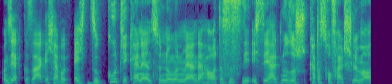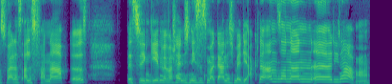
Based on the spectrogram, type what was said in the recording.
Und sie hat gesagt, ich habe echt so gut wie keine Entzündungen mehr in der Haut. Das ist, ich sehe halt nur so katastrophal schlimm aus, weil das alles vernarbt ist. Deswegen gehen wir wahrscheinlich nächstes Mal gar nicht mehr die Akne an, sondern äh, die Narben.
